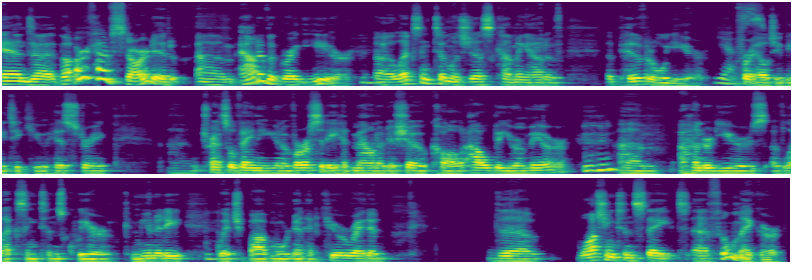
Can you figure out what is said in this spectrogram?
and uh, the archive started um, out of a great year. Mm-hmm. Uh, Lexington was just coming out of a pivotal year yes. for LGBTQ history um, Transylvania University had mounted a show called I'll Be Your Mirror, mm-hmm. um, 100 Years of Lexington's Queer Community, mm-hmm. which Bob Morgan had curated. The Washington State uh, filmmaker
